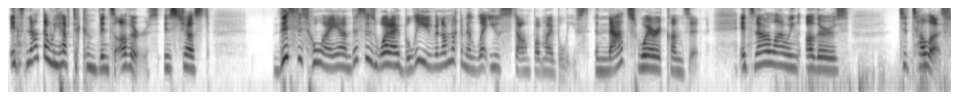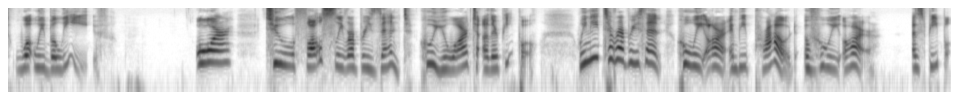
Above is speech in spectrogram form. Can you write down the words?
it's not that we have to convince others. It's just this is who I am. This is what I believe and I'm not going to let you stomp on my beliefs. And that's where it comes in. It's not allowing others to tell us what we believe or to falsely represent who you are to other people. We need to represent who we are and be proud of who we are as people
